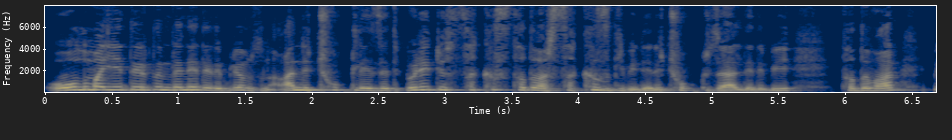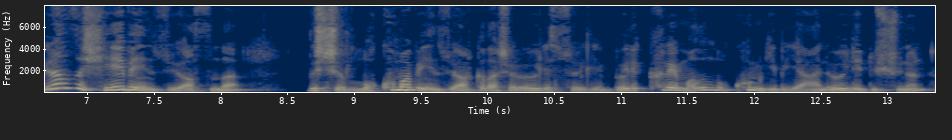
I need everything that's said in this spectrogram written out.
Oğluma yedirdiğimde ne dedi biliyor musun? Anne çok lezzetli. Böyle diyor sakız tadı var. Sakız gibi dedi. Çok güzel dedi. Bir tadı var. Biraz da şeye benziyor aslında dışı lokuma benziyor arkadaşlar öyle söyleyeyim. Böyle kremalı lokum gibi yani öyle düşünün.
